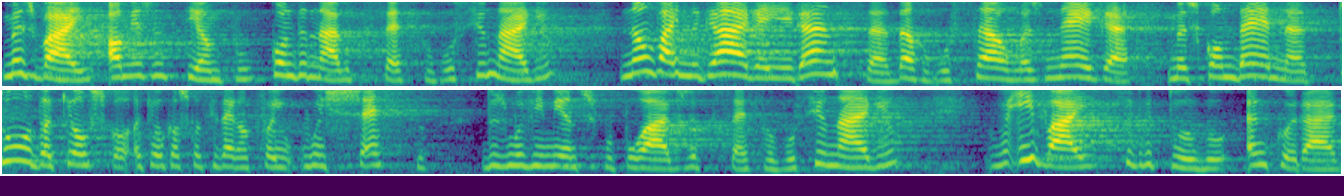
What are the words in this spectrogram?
mas vai, ao mesmo tempo, condenar o processo revolucionário, não vai negar a herança da revolução, mas nega, mas condena tudo aquilo, aquilo que eles consideram que foi o excesso dos movimentos populares do processo revolucionário? E vai, sobretudo, ancorar,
